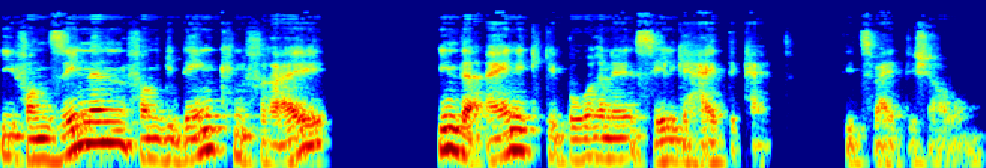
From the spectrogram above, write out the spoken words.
die von Sinnen, von Gedenken frei in der einig geborene selige Heiterkeit, die zweite Schauung.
